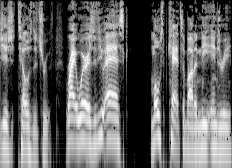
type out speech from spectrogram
just tells the truth, right? Whereas if you ask most cats about a knee injury,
